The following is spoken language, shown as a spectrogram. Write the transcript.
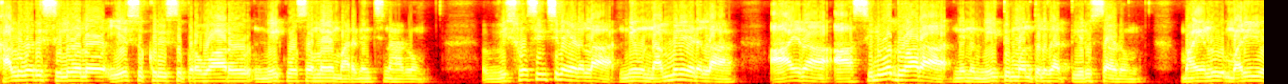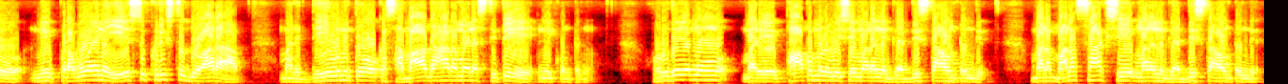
కల్వరి శిలువలో ఏసుక్రీస్తు ప్రవారు నీకోసమే మరణించినాడు విశ్వసించిన ఎడల నీవు నమ్మిన ఎడల ఆయన ఆ శిలువ ద్వారా నిన్ను నీతిమంతులుగా తీరుస్తాడు. మరియు మరియు నీ ప్రభు అయిన యేసుక్రీస్తు ద్వారా మరి దేవునితో ఒక సమాధానమైన స్థితి నీకుంటుంది. హృదయము మరి పాపముల విషయం మనల్ని గద్దిస్తూ ఉంటుంది. మన మనస్సాక్షి మనల్ని గద్దిస్తూ ఉంటుంది.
